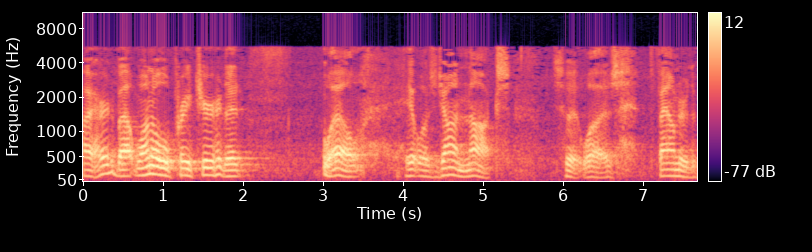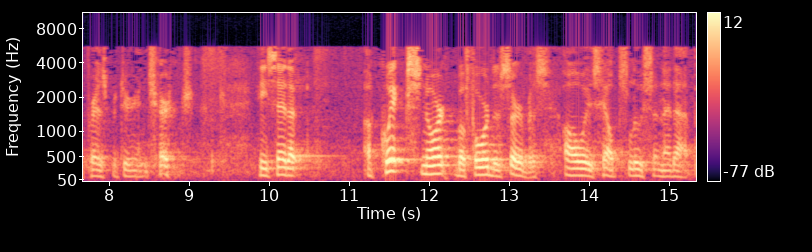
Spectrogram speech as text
I heard about one old preacher that, well, it was John Knox, who it was, founder of the Presbyterian Church. He said a, a quick snort before the service always helps loosen it up.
